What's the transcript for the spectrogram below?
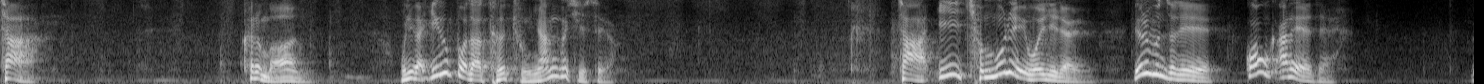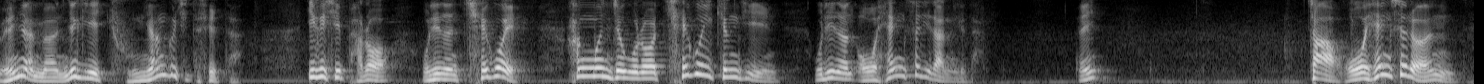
자, 그러면 우리가 이것보다 더 중요한 것이 있어요. 자, 이 천문의 원리를 여러분들이 꼭 알아야 돼. 왜냐하면 여기 중요한 것이 들어있다. 이것이 바로 우리는 최고의 학문적으로 최고의 경지인 우리는 오행설이라는 거다. 에이? 자, 오행설은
